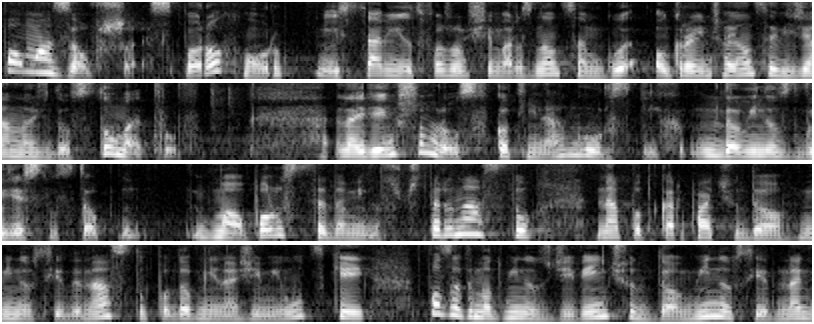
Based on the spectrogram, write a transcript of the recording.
po Mazowsze sporo chmur, miejscami utworzą się marznące mgły ograniczające widzialność do 100 metrów. Największy mróz w Kotlinach Górskich do minus 20 stopni, w Małopolsce do minus 14, na Podkarpaciu do minus 11, podobnie na ziemi łódzkiej, poza tym od minus 9 do minus 1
